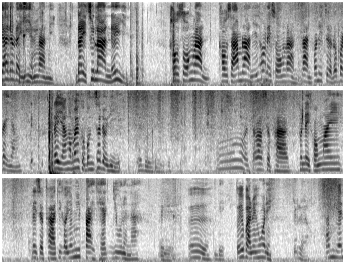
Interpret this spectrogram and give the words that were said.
ยายได้ได้อีหยังล้านนี่ ได้สุล้านได้เขาสองล้าน เขาสามล้านนี่เท่าในสองล้านล้านเฟอร์นิเจอร์แล้วบ่ได้หยังได้หยังเอาไว้ขอยเบิ่งซะเดี๋ยวดีจะดูดีโอ้แต่ว่าเสื้อผ้าเพิ่นได้ของใหม่ได้เสื้อผ้าที่เขายังมีป้ายแท็กอยู่นั่นนะเออเออเด็กตัวอยาบานไม่หัวนี่จักแล้วสามเหรียญ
